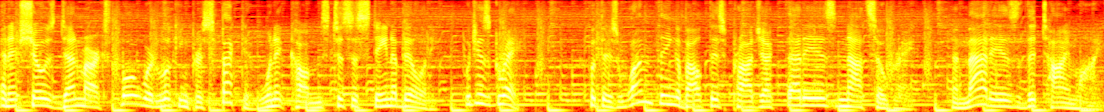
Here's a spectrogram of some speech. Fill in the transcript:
and it shows Denmark's forward looking perspective when it comes to sustainability, which is great. But there's one thing about this project that is not so great, and that is the timeline.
